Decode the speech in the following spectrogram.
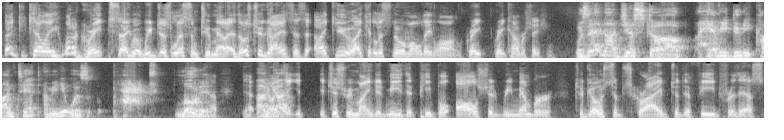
Thank you, Kelly. What a great segment we just listened to, man. Those two guys, is like you, I could listen to them all day long. Great, great conversation. Was that not just uh, heavy duty content? I mean, it was packed, loaded. Yeah, yeah. You know, got, I think it, it just reminded me that people all should remember to go subscribe to the feed for this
